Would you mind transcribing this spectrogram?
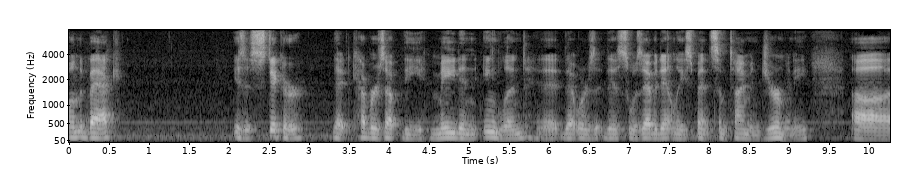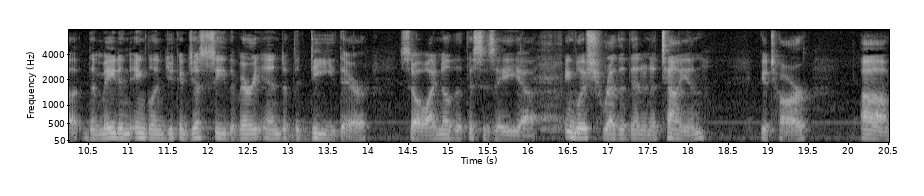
On the back is a sticker that covers up the Made in England. Uh, that was this was evidently spent some time in Germany. Uh, the Made in England, you can just see the very end of the D there. So I know that this is a uh, English rather than an Italian guitar. Uh,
